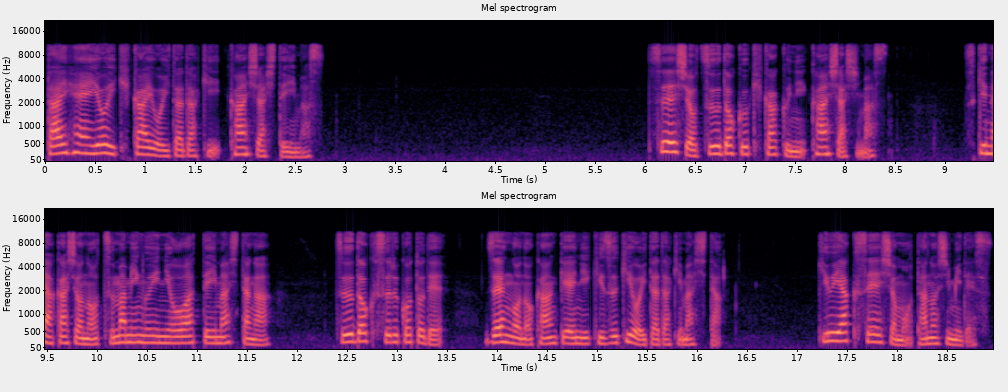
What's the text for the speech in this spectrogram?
大変良い機会をいただき感謝しています。聖書通読企画に感謝します。好きな箇所のつまみ食いに終わっていましたが通読することで前後の関係に気づきをいただきました。旧約聖書も楽しみです。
